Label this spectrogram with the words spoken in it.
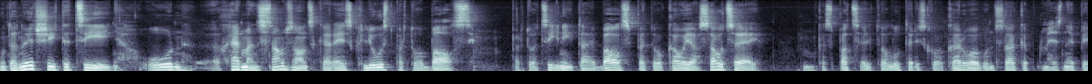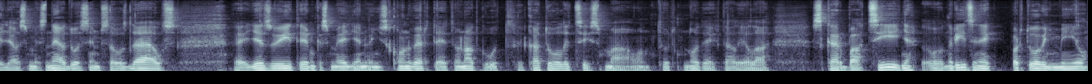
Un tad nu, ir šī cīņa, un Hermans Samsons kā reiz kļūst par to balsi par to cīnītāju balsi, par to kaujā saucēju kas paceļ to luterisko karogu un saka, mēs nepieļausim, mēs nedosim savus dēlus jezuītiem, kas mēģina viņus konvertēt un atgūt katolicismā. Tur notiek tā lielā skarbā cīņa, un rīznieki par to viņu mīl.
